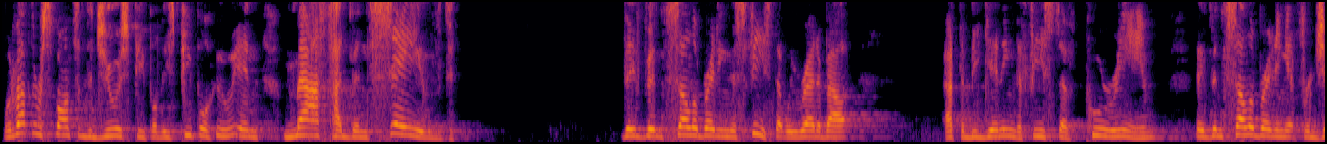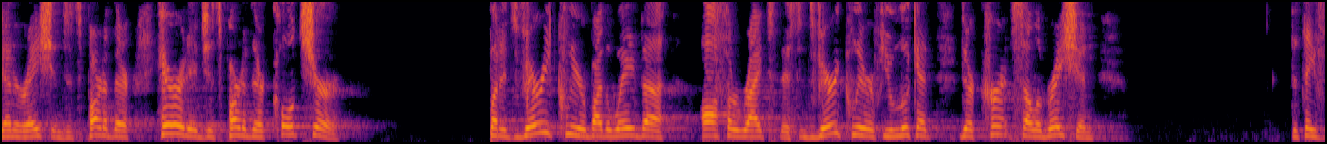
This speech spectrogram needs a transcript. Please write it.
What about the response of the Jewish people, these people who in mass had been saved? They've been celebrating this feast that we read about at the beginning, the feast of Purim. They've been celebrating it for generations. It's part of their heritage, it's part of their culture. But it's very clear by the way the author writes this. It's very clear if you look at their current celebration that they've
